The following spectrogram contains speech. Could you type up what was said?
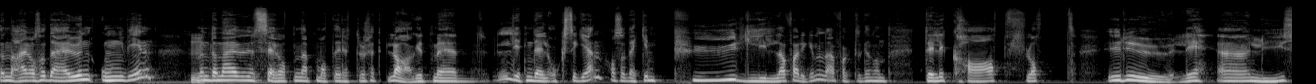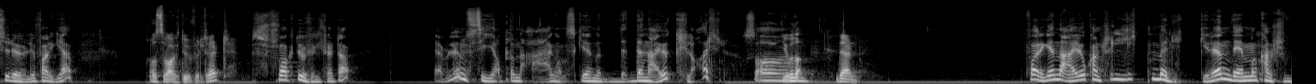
den er altså Det er jo en ung vin. Men den er, ser at den er på en måte rett og slett laget med en liten del oksygen. Altså Det er ikke en pur lilla farge, men det er faktisk en sånn delikat, flott, rødlig, eh, lys rødlig farge. Og svakt ufiltrert. Svakt ufiltrert, ja. Jeg vil jo si at den er ganske Den er jo klar. Så Jo da, det er den. fargen er jo kanskje litt mørkere enn det man kanskje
